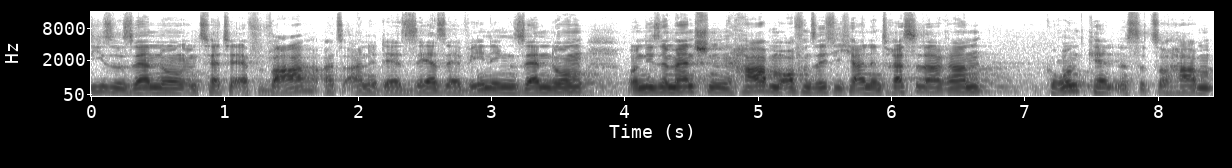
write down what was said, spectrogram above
diese Sendung im ZDF wahr als eine der sehr, sehr wenigen Sendungen. Und diese Menschen haben offensichtlich ein Interesse daran, Grundkenntnisse zu haben,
